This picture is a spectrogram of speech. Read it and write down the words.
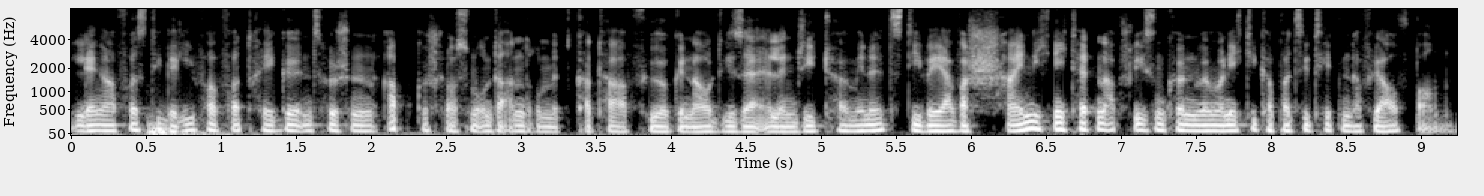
längerfristige Lieferverträge inzwischen abgeschlossen, unter anderem mit Katar für genau diese LNG-Terminals, die wir ja wahrscheinlich nicht hätten abschließen können, wenn wir nicht die Kapazitäten dafür aufbauen.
